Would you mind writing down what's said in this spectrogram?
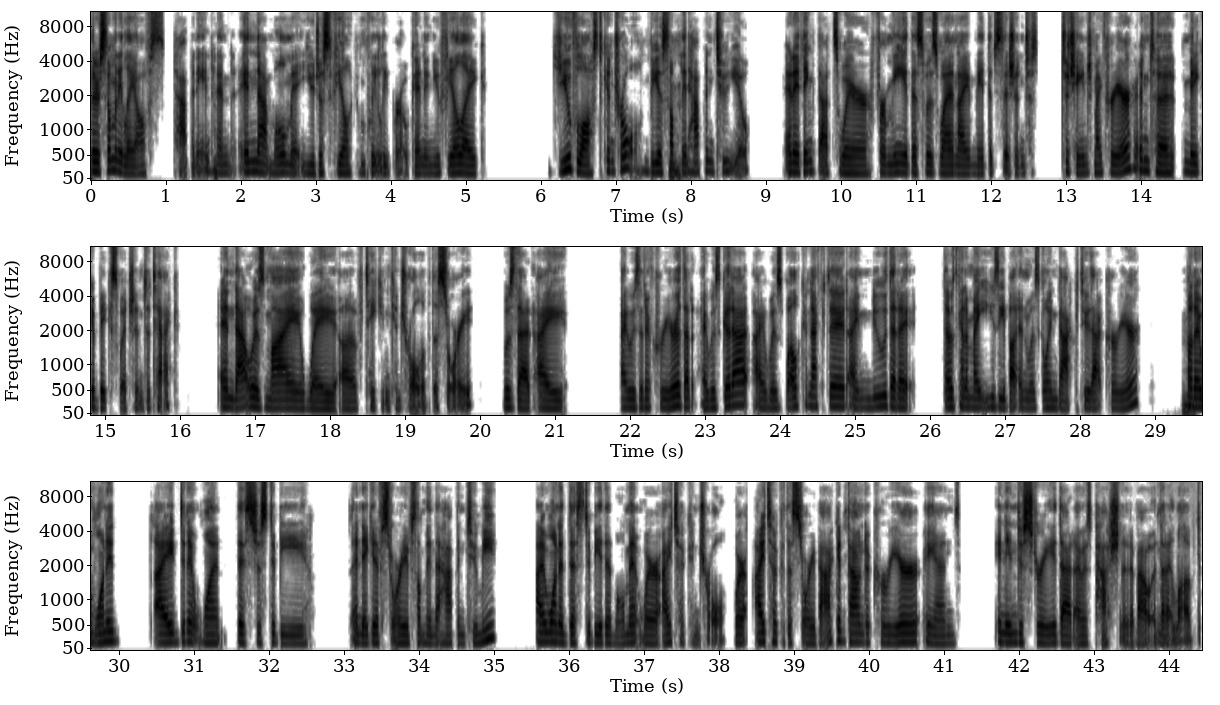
there's so many layoffs happening. Mm-hmm. And in that moment, you just feel completely broken and you feel like you've lost control because Mm-hmm. something happened to you. And I think that's where, for me, this was when I made the decision to, to change my career and to make a big switch into tech. And that was my way of taking control of the story was that I I was in a career that I was good at. I was well connected. I knew that I that was kind of my easy button was going back to that career. But Mhm. I wanted I didn't want this just to be a negative story of something that happened to me. I wanted this to be the moment where I took control, where I took the story back and found a career and an industry that I was passionate about and that I loved.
